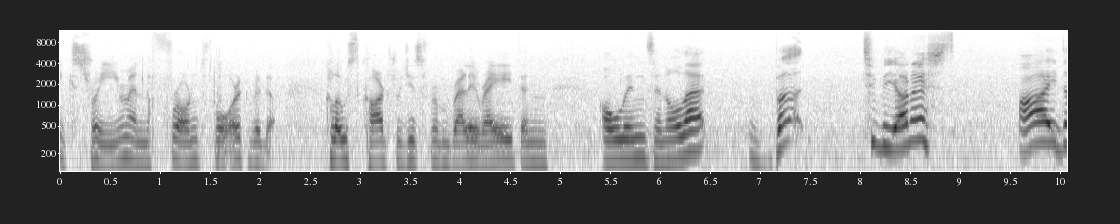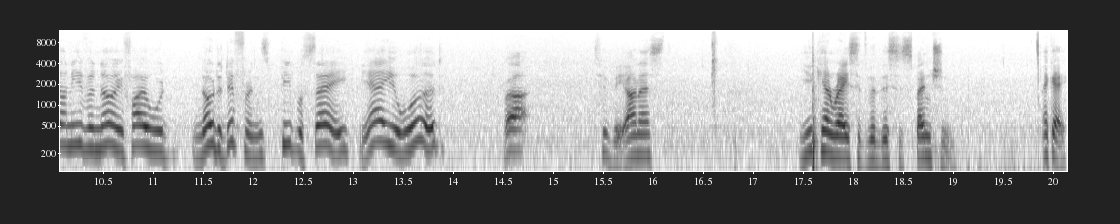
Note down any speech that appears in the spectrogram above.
Extreme and the front fork with the closed cartridges from Rally Raid and Öhlins and all that. But to be honest, I don't even know if I would know the difference. People say, yeah, you would. But to be honest, you can race it with this suspension. Okay,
